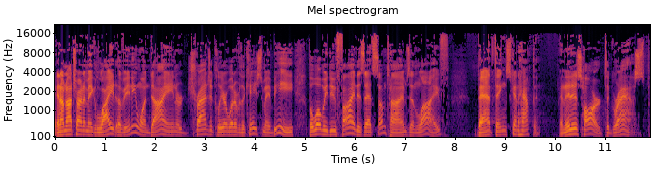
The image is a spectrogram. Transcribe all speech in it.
And I'm not trying to make light of anyone dying or tragically or whatever the case may be, but what we do find is that sometimes in life, bad things can happen. And it is hard to grasp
